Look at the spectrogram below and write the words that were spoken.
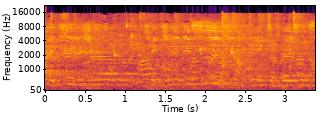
蔡俊生，请至第四场地准备出赛。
